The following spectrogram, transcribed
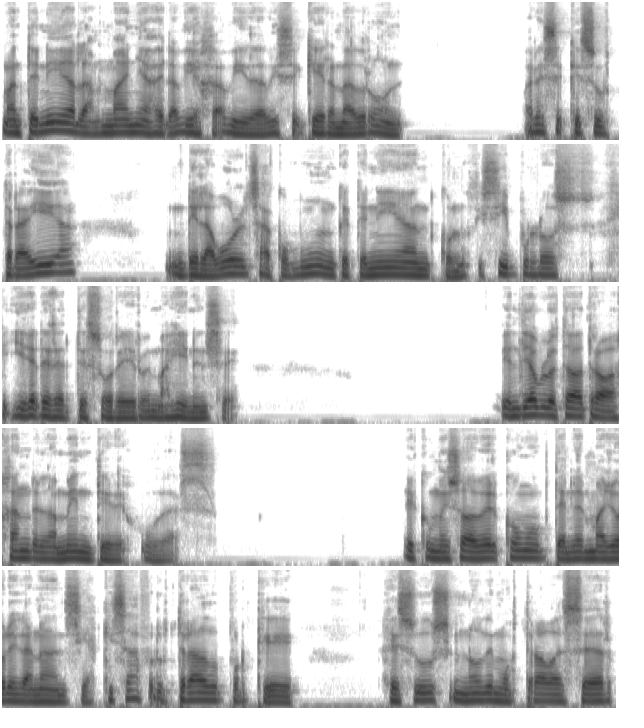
mantenía las mañas de la vieja vida, dice que era ladrón. Parece que sustraía de la bolsa común que tenían con los discípulos y él era el tesorero, imagínense. El diablo estaba trabajando en la mente de Judas él comenzó a ver cómo obtener mayores ganancias, quizás frustrado porque Jesús no demostraba ser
